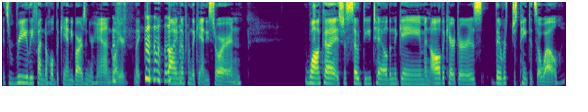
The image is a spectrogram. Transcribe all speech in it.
It's really fun to hold the candy bars in your hand while you're like buying them from the candy store and. Wonka is just so detailed in the game and all the characters they were just painted so well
